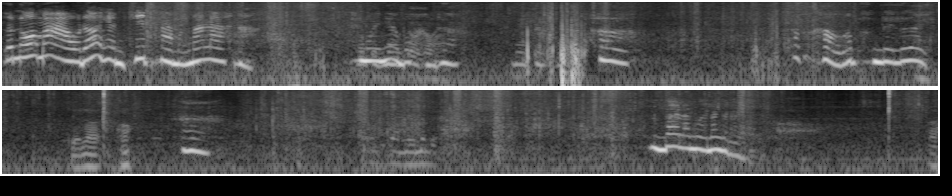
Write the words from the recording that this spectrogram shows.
เอื้อนโนมาเอาเด้อเห็นคลิปน่ะมังมาลาน่ะไอ้หน่วยเนี่ยบอกเอาเด้อ เออถ้าเขาก็เบิ่งเรื่อยเดี๋ยวเราเอาๆเออมันได้ละหน่วยนั่นก็ได้เอา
